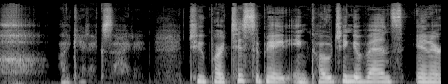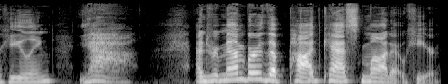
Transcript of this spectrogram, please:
I get excited. To participate in coaching events, inner healing. Yeah. And remember the podcast motto here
